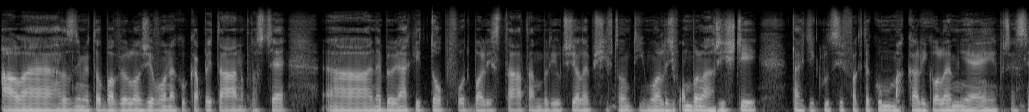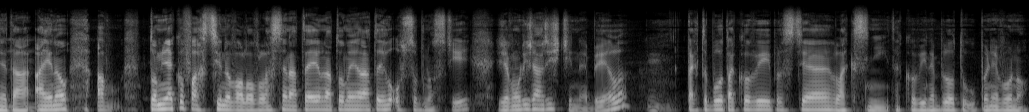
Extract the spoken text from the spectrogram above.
ale hrozně mě to bavilo, že on jako kapitán prostě uh, nebyl nějaký top fotbalista, tam byli určitě lepší v tom týmu, ale když on byl na hřišti, tak ti kluci fakt jako makali kolem něj, přesně tak. A jenom, a to mě jako fascinovalo vlastně na té, na tom, na té jeho osobnosti, že on když na hřišti nebyl, hmm. tak to bylo takový prostě laxní, takový nebylo to úplně ono.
